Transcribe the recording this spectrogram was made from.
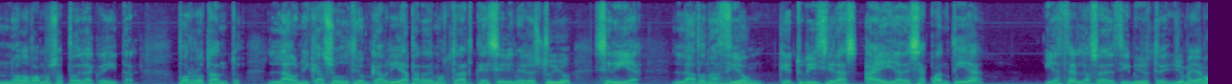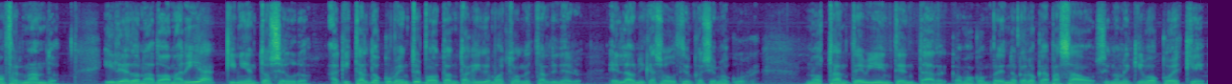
No lo vamos a poder acreditar. Por lo tanto, la única solución que habría para demostrar que ese dinero es tuyo sería la donación que tú le hicieras a ella de esa cuantía y hacerla. O sea, decir, mire usted, yo me llamo Fernando y le he donado a María 500 euros. Aquí está el documento y por lo tanto aquí demuestro dónde está el dinero. Es la única solución que se me ocurre. No obstante, voy a intentar, como comprendo que lo que ha pasado, si no me equivoco, es que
